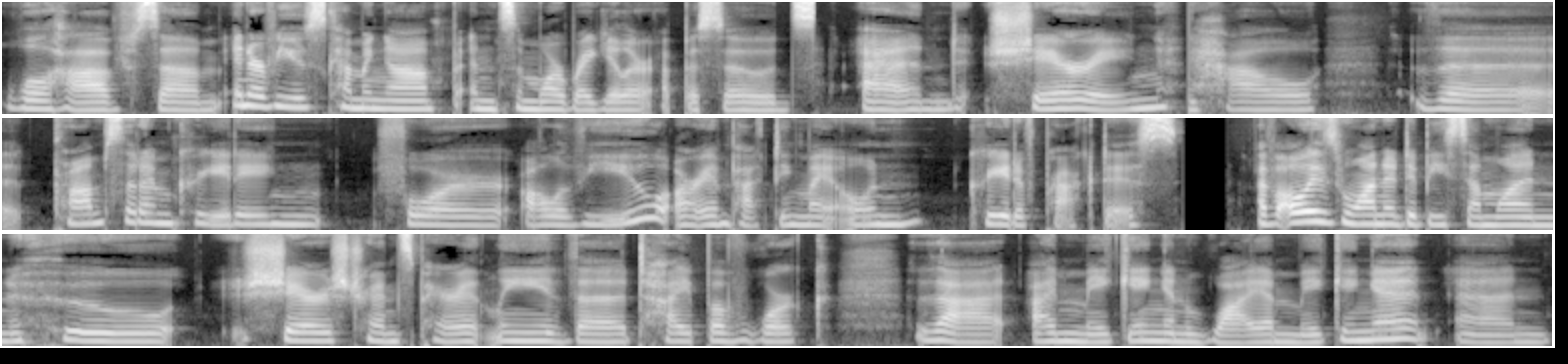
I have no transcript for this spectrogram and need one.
we'll have some interviews coming up and some more regular episodes and sharing how the prompts that I'm creating for all of you are impacting my own creative practice I've always wanted to be someone who shares transparently the type of work that I'm making and why I'm making it and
